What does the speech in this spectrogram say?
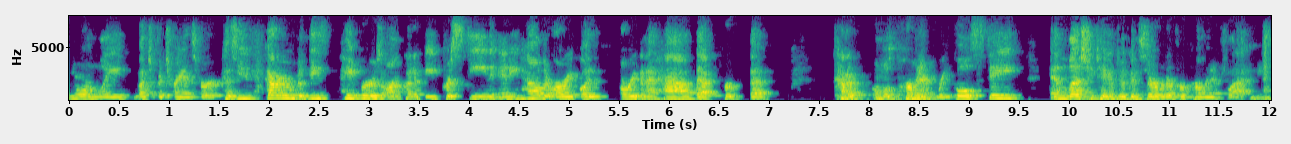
normally much of a transfer because you've got to remember these papers aren't going to be pristine anyhow. They're already already going to have that per, that kind of almost permanent wrinkle state unless you take them to a conservator for permanent flattening.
